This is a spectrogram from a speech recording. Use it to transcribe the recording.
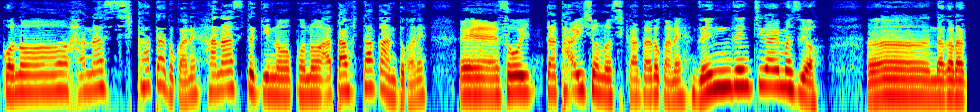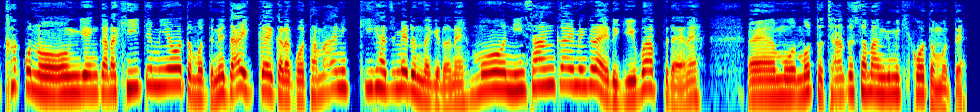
この話し方とかね、話す時のこのあたふた感とかね、えー、そういった対処の仕方とかね、全然違いますよ。うん、だから過去の音源から聞いてみようと思ってね、第1回からこうたまに聞き始めるんだけどね、もう2、3回目ぐらいでギブアップだよね。えー、もうもっとちゃんとした番組聞こうと思って。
